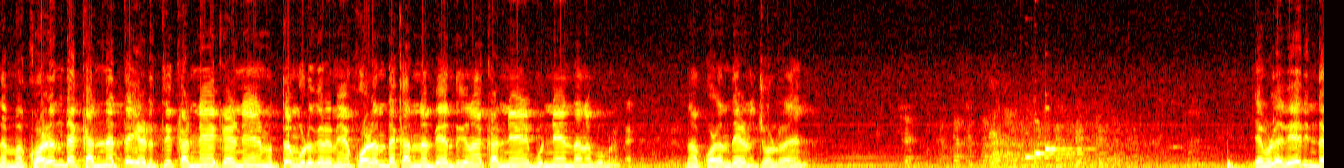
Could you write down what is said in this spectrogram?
நம்ம குழந்தை கன்னத்தை எடுத்து கண்ணே கண்ணே முத்தம் கொடுக்குறமே குழந்தை கன்னம் பேர்ந்துக்கினா கண்ணே புண்ணேன்னு தானே கூப்பிடுறேன். நான் குழந்தைன்னு சொல்கிறேன் எவ்வளோ பேர் இந்த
